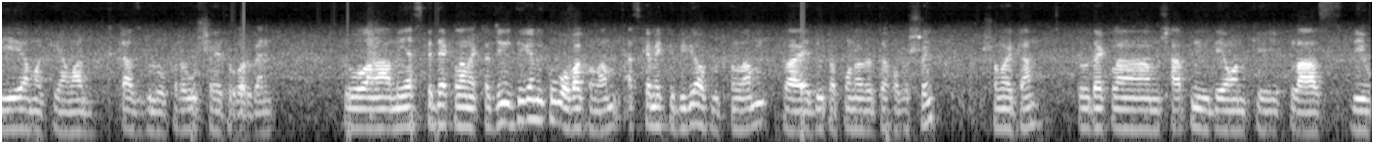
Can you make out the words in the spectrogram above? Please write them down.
দিয়ে আমাকে আমার কাজগুলো করা উৎসাহিত করবেন। তো আমি আজকে দেখলাম একটা জিনিস দেখে আমি খুব অবাক হলাম। আজকে আমি একটা ভিডিও আপলোড করলাম, প্রায় দুটা পনেরোতে অবশ্যই সময়টা। তো দেখলাম সাত মিনিটে ওয়ান কে প্লাস ভিউ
